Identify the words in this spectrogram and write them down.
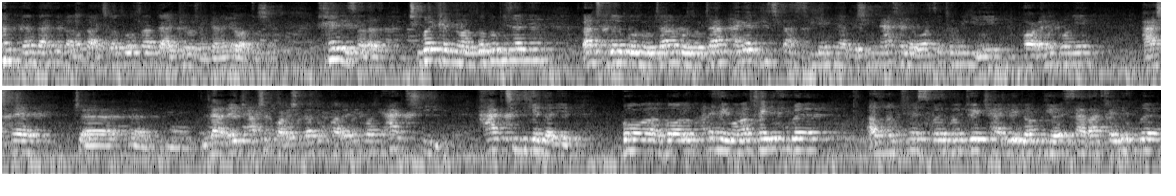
من دیدم بعضی بلا بچه‌ها دو ساعت درگیر روشن کردن یه آتیشه خیلی ساده است. چوبای خیلی نازک رو می‌زنید بعد چیزای بزرگتر بزرگتر. اگر هیچ وسیله نداشتی نخ لباس تو می‌گیری پاره می‌کنی. پشم لبه کفش پاره شده تو پاره می‌کنی. هر چی هر چیزی که داری. با بال و پر حیوانات خیلی خوبه. از اونها می‌تونی استفاده کنی. توی کلی یا گیاه سبد خیلی خوبه.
